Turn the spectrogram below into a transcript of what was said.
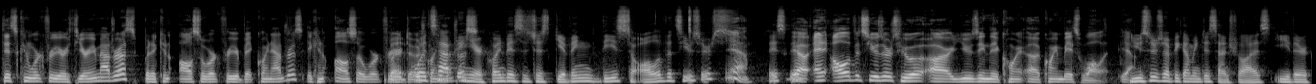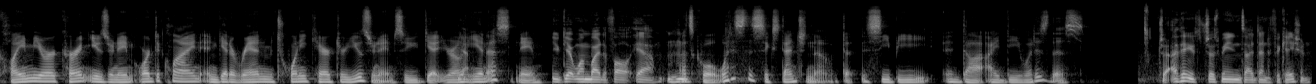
this can work for your Ethereum address, but it can also work for your Bitcoin address. It can also work for But your Dogecoin what's happening address. here? Coinbase is just giving these to all of its users? Yeah, Basically? Yeah, and all of its users who are using the Coin, uh, Coinbase Wallet. Yeah. Users are becoming decentralized. Either claim your current username or decline and get a random 20 character username. So you get your own ENS name. you get one by default. Yeah. Mhm. That's cool. What is this extension though? CB.ID. What is this? I think it just means identification,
